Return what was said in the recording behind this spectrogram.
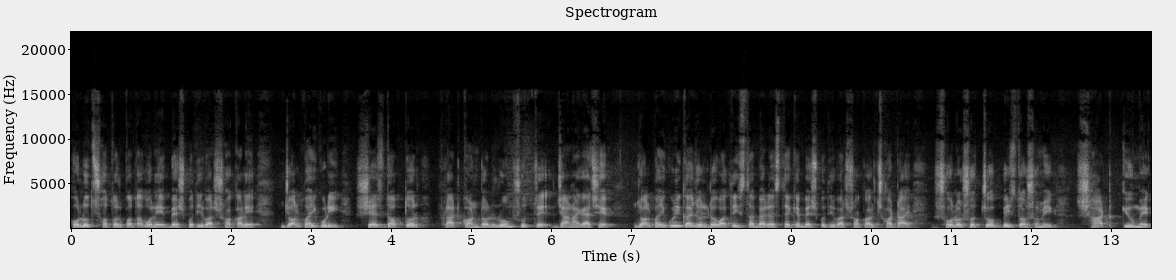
হলুদ সতর্কতা বলে বৃহস্পতিবার সকালে জলপাইগুড়ি সেচ দপ্তর ফ্ল্যাট কন্ট্রোল রুম সূত্রে জানা গেছে। জলপাইগুড়ি, গাজলডোবা, তিস্তা, ব্যারেজ থেকে বৃহস্পতিবার সকাল ছটায় ষোলোশো চব্বিশ দশমিক ষাট কিউমেক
